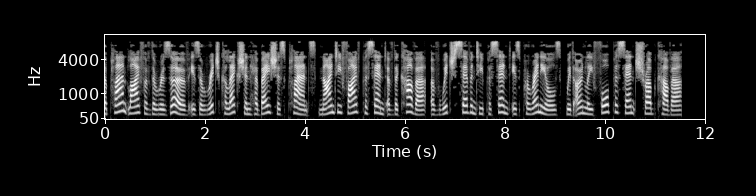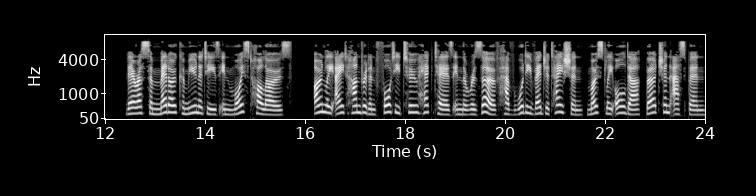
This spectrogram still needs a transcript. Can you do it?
The plant life of the reserve is a rich collection herbaceous plants 95% of the cover, of which 70% is perennials, with only 4% shrub cover. There are some meadow communities in moist hollows. Only 842 hectares in the reserve have woody vegetation, mostly alder, birch and aspen.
